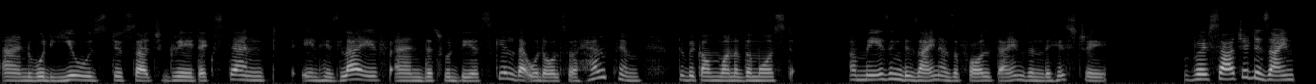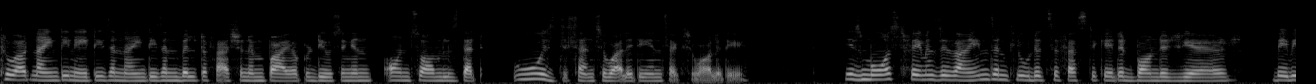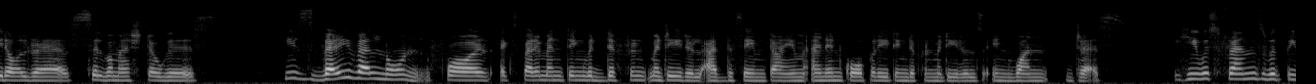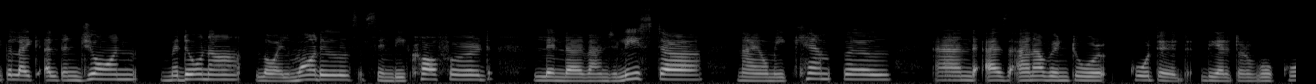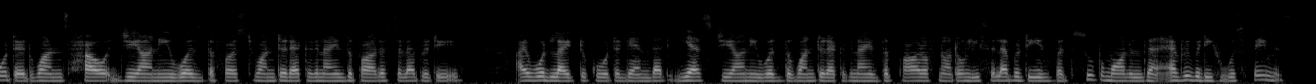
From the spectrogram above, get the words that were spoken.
and would use to such great extent in his life and this would be a skill that would also help him to become one of the most amazing designers of all times in the history. Versace designed throughout 1980s and 90s and built a fashion empire producing ensembles that oozed sensuality and sexuality his most famous designs included sophisticated bondage gear, baby doll dress, silver mesh togas. He's very well known for experimenting with different material at the same time and incorporating different materials in one dress. He was friends with people like Elton John, Madonna, Loyal Models, Cindy Crawford, Linda Evangelista, Naomi Campbell, and as Anna Wintour quoted, the editor of Vogue quoted once how Gianni was the first one to recognize the power of celebrities. I would like to quote again that yes, Gianni was the one to recognize the power of not only celebrities but supermodels and everybody who was famous.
